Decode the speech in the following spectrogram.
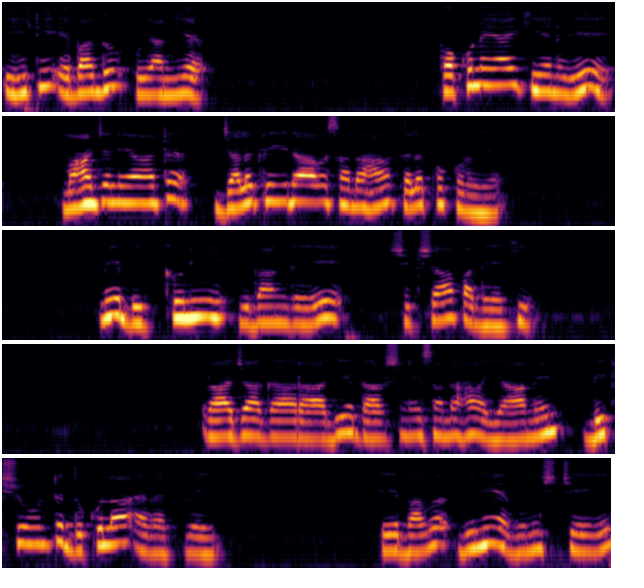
පිහිටි එබඳු උයන්ය. පොකුණයයි කියනුවේ මහජනයාට ජල ක්‍රීඩාව සඳහා කළ පොකුණුය. මේ බික්කුණී විභංගයේ ශික්ෂාපදයකි. රාජාගාර ආදී දර්ශනය සඳහා යාමෙන් භික්ෂූන්ට දුකලා ඇවැත් වෙයි. ඒ බව විනය විනිශ්චයේ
